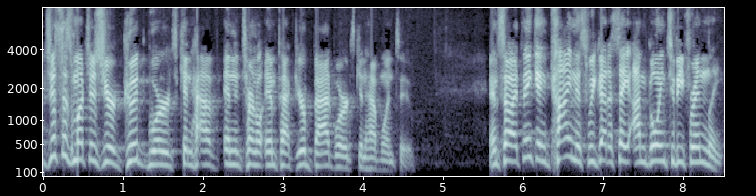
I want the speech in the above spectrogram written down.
Just as much as your good words can have an eternal impact, your bad words can have one too. And so I think in kindness, we've got to say, I'm going to be friendly.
